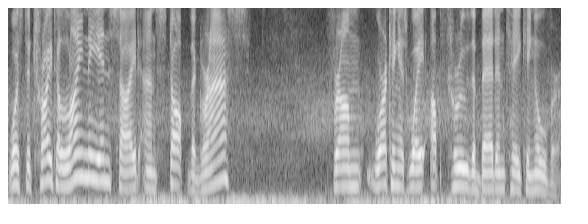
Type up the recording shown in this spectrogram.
was to try to line the inside and stop the grass from working its way up through the bed and taking over.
